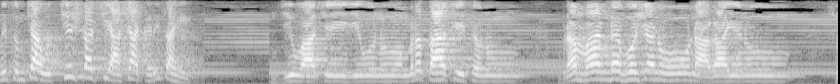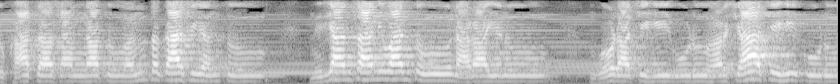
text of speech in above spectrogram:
मी तुमच्या उच्चिष्टाची आशा करीत आहे. जीवाचे जीवनू अमृताचे तनू ब्रह्मांड भूषणू नारायणू सुखाचा सांगातू अंत काशी अंतू निजांचा निवांतू नारायणू गोडाचेही गुडू हर्षाचेही कुडू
